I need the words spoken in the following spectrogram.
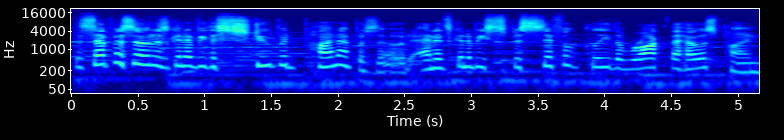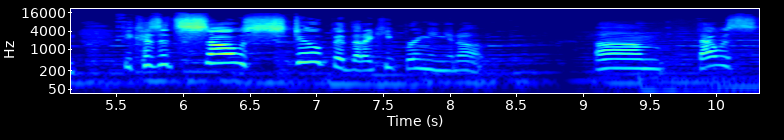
This episode is gonna be the stupid pun episode, and it's gonna be specifically the rock the house pun, because it's so stupid that I keep bringing it up. Um, that was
